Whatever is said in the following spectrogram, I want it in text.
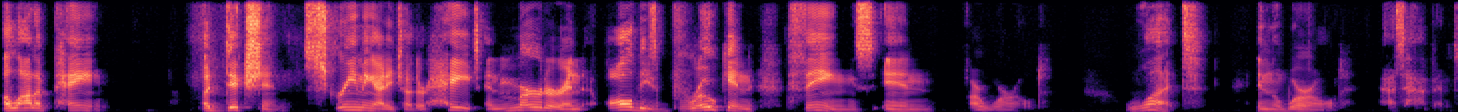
a lot of pain, addiction, screaming at each other, hate and murder, and all these broken things in our world. What in the world has happened?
